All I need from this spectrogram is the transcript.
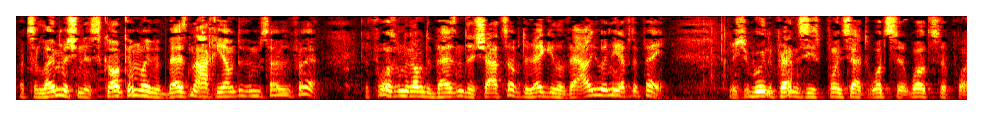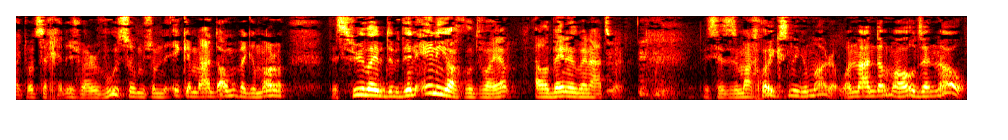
what's a lemnish is skokim like bez nach yom to him sorry for that. To force him to come to bezin, the shots up the regular value and you have to pay. Mishabu in the parentheses points out what's the what's the point, what's the chiddush? Varavusu from the ikem adam by Gemara, the sphere leib the bedin any yachlut vaya alabena ben atzmer. He says it's machloiks in the Gemara. One man dama holds and no,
